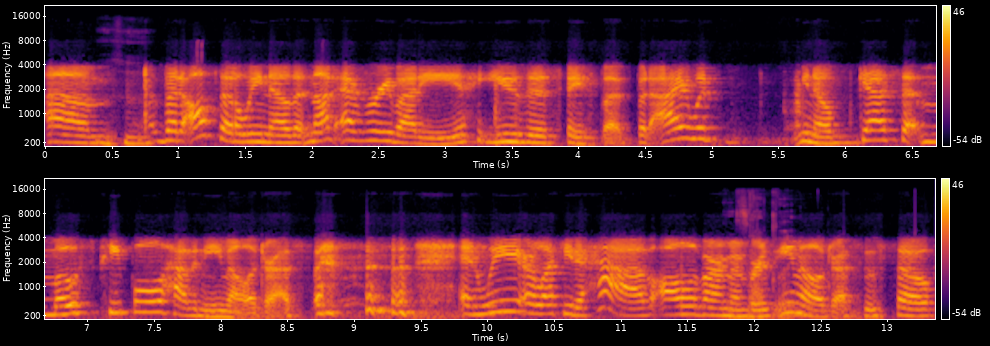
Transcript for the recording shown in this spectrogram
Um, mm-hmm. But also, we know that not everybody uses Facebook. But I would you know, guess that most people have an email address. and we are lucky to have all of our members' exactly. email addresses. So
